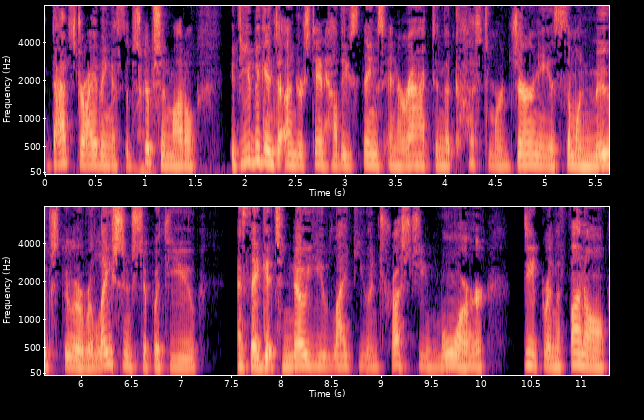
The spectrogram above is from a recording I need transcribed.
that's driving a subscription model. If you begin to understand how these things interact in the customer journey as someone moves through a relationship with you, as they get to know you, like you, and trust you more deeper in the funnel,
